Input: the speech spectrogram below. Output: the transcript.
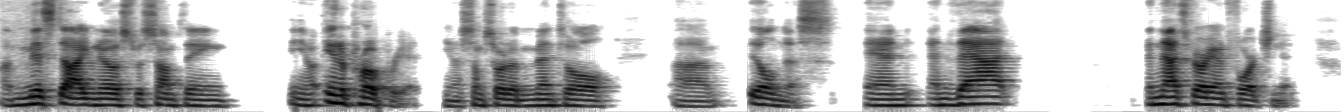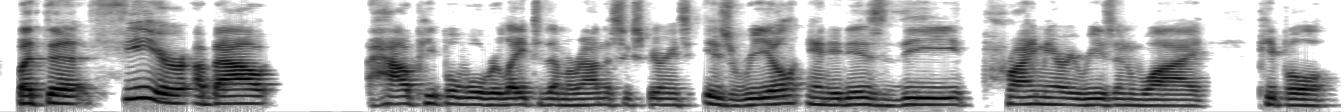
uh, misdiagnosed with something you know inappropriate you know some sort of mental um, illness and and that and that's very unfortunate. But the fear about how people will relate to them around this experience is real and it is the primary reason why people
